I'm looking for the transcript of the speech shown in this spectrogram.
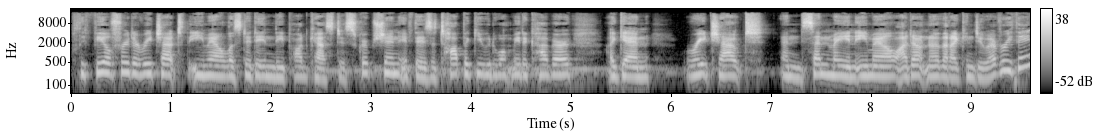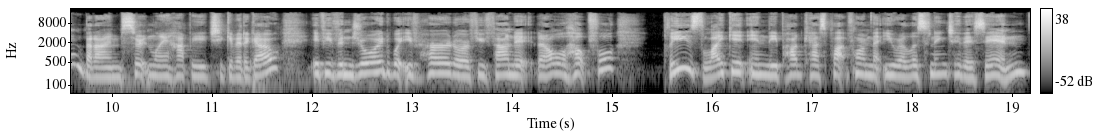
please feel free to reach out to the email listed in the podcast description. If there's a topic you would want me to cover, again, reach out and send me an email. I don't know that I can do everything, but I'm certainly happy to give it a go. If you've enjoyed what you've heard or if you found it at all helpful, please like it in the podcast platform that you are listening to this in.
